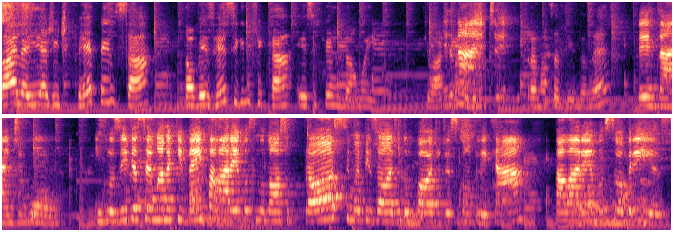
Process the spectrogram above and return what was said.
vale aí a gente repensar, talvez ressignificar esse perdão aí que eu acho Verdade. para a nossa vida, né? Verdade, Rô. Inclusive, a semana que vem falaremos no nosso próximo episódio do Pode Descomplicar, falaremos sobre isso.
